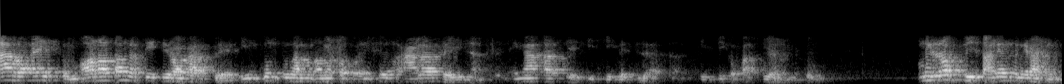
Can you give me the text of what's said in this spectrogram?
Ara'aytum ana ta ngerti sira kabeh in kuntu lamun ana sapa ingsun ala bayyinatin ing atase siji kejelasan, siji kepastian itu. Min rabbi sangen pengiran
